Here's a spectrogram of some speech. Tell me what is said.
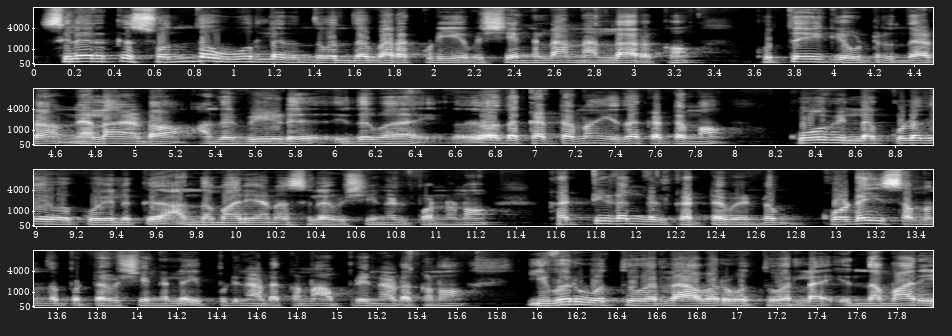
சிலருக்கு சொந்த ஊரில் இருந்து வந்து வரக்கூடிய விஷயங்கள்லாம் நல்லாயிருக்கும் குத்தகைக்கு விட்டுருந்த இடம் நிலம் இடம் அந்த வீடு இது வ- அதை கட்டணும் இதை கட்டணும் கோவிலில் குலதெய்வ கோயிலுக்கு அந்த மாதிரியான சில விஷயங்கள் பண்ணணும். கட்டிடங்கள் கட்ட வேண்டும். கொடை சம்பந்தப்பட்ட விஷயங்களில் இப்படி நடக்கணும் அப்படி நடக்கணும். இவர் ஒத்து வரல அவர் ஒத்து வரல. இந்த மாதிரி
